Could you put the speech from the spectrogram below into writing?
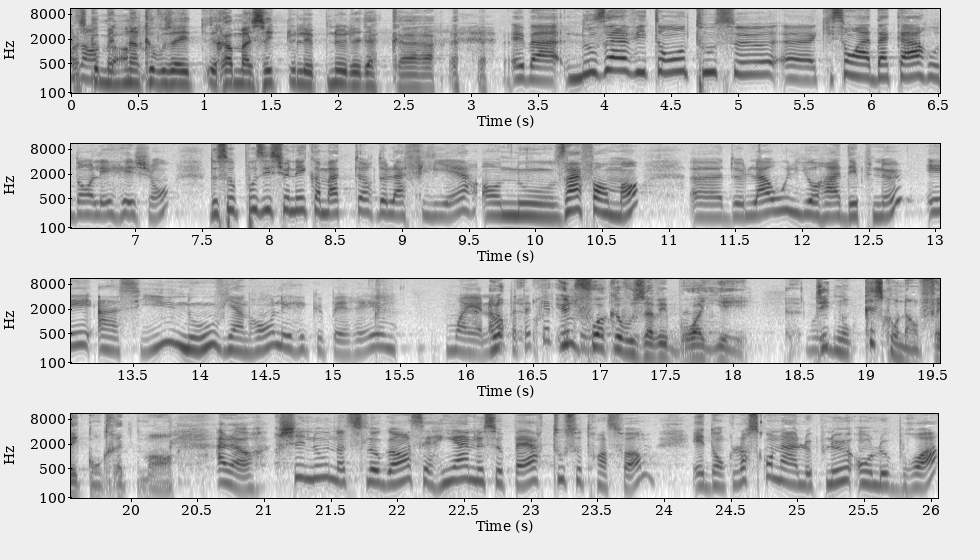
Pas Parce que maintenant que vous avez ramassé tous les pneus de Dakar, Eh ben, nous invitons tous ceux euh, qui sont à Dakar ou dans les régions de se positionner comme acteurs de la filière en nous informant euh, de là où il y aura des pneus et ainsi nous viendrons les récupérer moyennant peut-être une chose. fois que vous avez broyé, dites-nous, qu'est-ce qu'on en fait concrètement? Alors, chez nous, notre slogan, c'est rien ne se perd, tout se transforme. Et donc, lorsqu'on a le pneu, on le broie.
